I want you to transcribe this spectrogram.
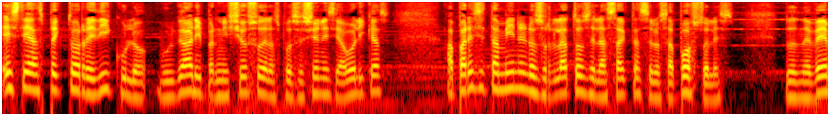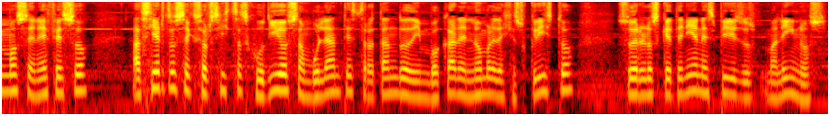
este aspecto ridículo, vulgar y pernicioso de las posesiones diabólicas aparece también en los relatos de las actas de los apóstoles, donde vemos en Éfeso a ciertos exorcistas judíos ambulantes tratando de invocar el nombre de Jesucristo sobre los que tenían espíritus malignos.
